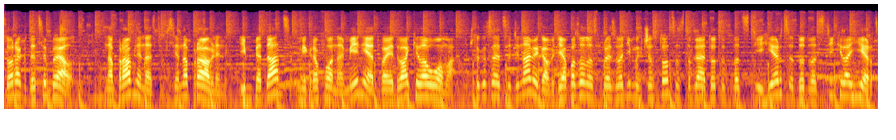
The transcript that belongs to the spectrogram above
40 дБ. Направленность всенаправленный. Импеданс микрофона менее 2,2 кОм. Что касается динамиков, диапазон воспроизводимых частот составляет от 20 Гц до 20 кГц,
